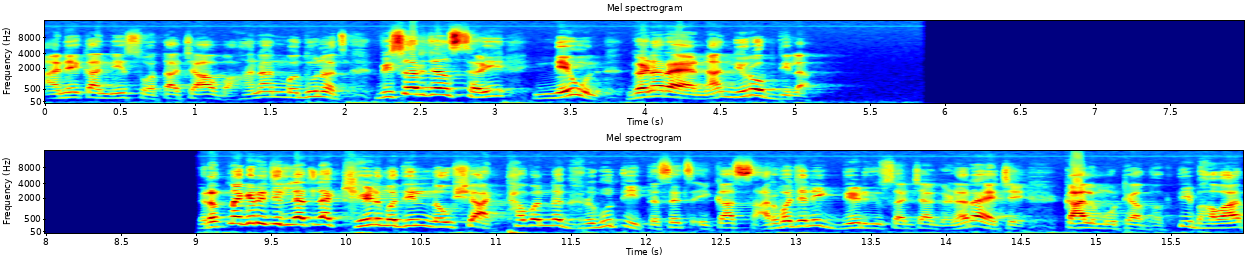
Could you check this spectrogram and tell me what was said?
अनेकांनी स्वतःच्या वाहनांमधूनच विसर्जन स्थळी नेऊन गणरायांना निरोप दिला. रत्नागिरी जिल्ह्यातल्या खेडमधील नऊशे अठ्ठावन्न घरगुती तसेच एका सार्वजनिक दीड दिवसांच्या गणरायाचे काल मोठ्या भक्तिभावात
